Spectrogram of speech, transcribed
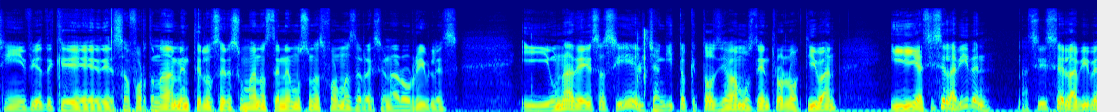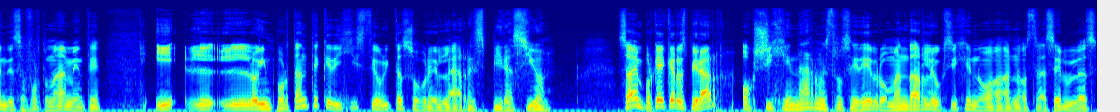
Sí, fíjate que desafortunadamente los seres humanos tenemos unas formas de reaccionar horribles. Y una de esas, sí, el changuito que todos llevamos dentro lo activan y así se la viven. Así se la viven desafortunadamente. Y lo importante que dijiste ahorita sobre la respiración. ¿Saben por qué hay que respirar? Oxigenar nuestro cerebro, mandarle oxígeno a nuestras células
